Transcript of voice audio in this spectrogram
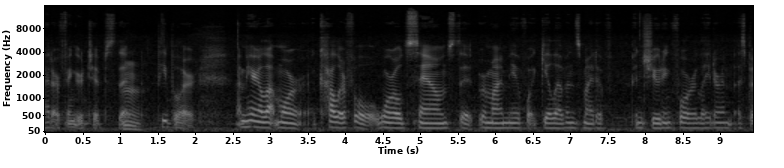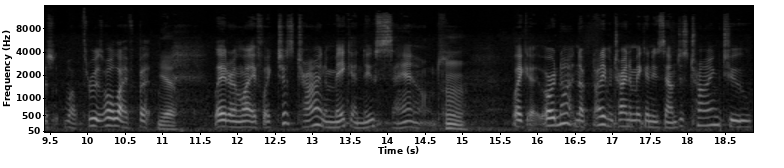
at our fingertips that Mm. people are. I'm hearing a lot more colorful world sounds that remind me of what Gil Evans might have been shooting for later, and especially well through his whole life, but Yeah. later in life, like just trying to make a new sound Hmm. like uh, or not, not not even trying to make a new sound just trying to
